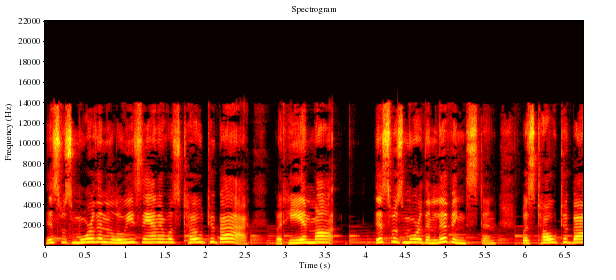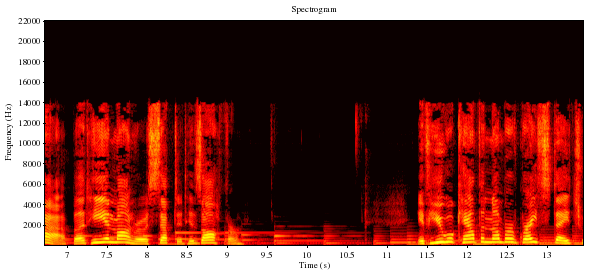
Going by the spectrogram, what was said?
This was more than Louisiana was told to buy, but he and Mon- this was more than Livingston was told to buy, but he and Monroe accepted his offer. If you will count the number of great states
